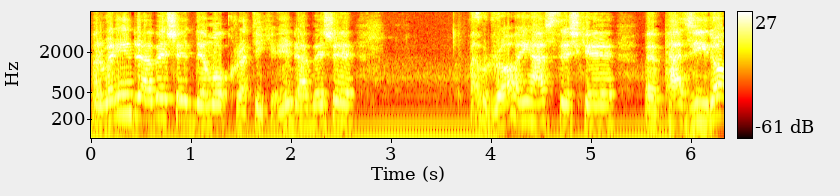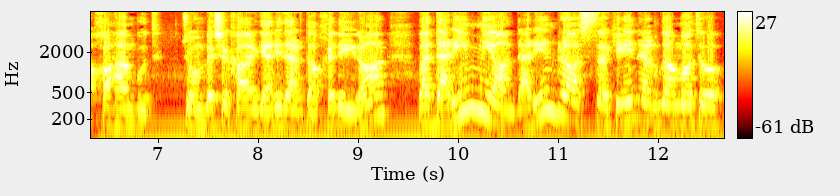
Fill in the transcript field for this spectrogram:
بنابراین این روش دموکراتیکه. این روش راهی هستش که پذیرا خواهم بود جنبش کارگری در داخل ایران و در این میان در این راستا که این اقدامات رو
